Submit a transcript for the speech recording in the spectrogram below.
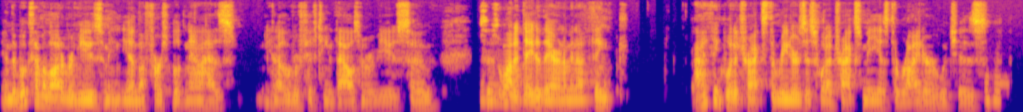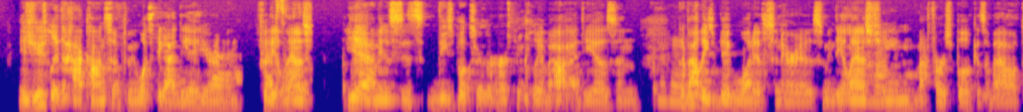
and the books have a lot of reviews. I mean, you know, my first book now has you know over fifteen thousand reviews, so, mm-hmm. so there's a mm-hmm. lot of data there. And I mean, I think I think what attracts the readers is what attracts me as the writer, which is mm-hmm. is usually the high concept. I mean, what's the idea here? Yeah, I mean, for the Atlantis yeah, I mean, it's, it's these books are, are essentially about ideas and, mm-hmm. and about these big what if scenarios. I mean, the Atlantis uh-huh. Gene, my first book, is about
